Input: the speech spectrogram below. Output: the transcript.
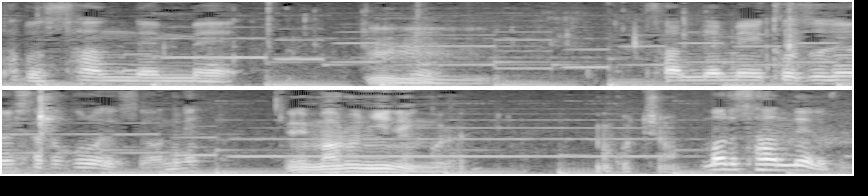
多分3年目、うん。3年目に突入したところですよね。え、丸2年ぐらい？まこっちゃん。丸3年ですね。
